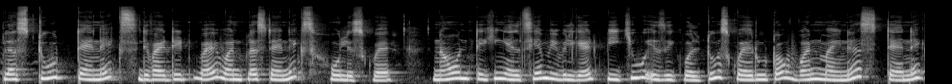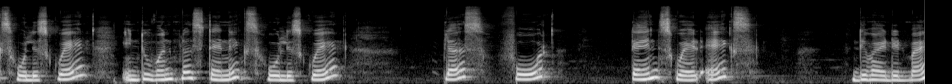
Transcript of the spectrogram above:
plus 2 tan x divided by 1 plus tan x whole square. Now on taking LCM we will get PQ is equal to square root of 1 minus tan x whole square into 1 plus tan x whole square plus 4 tan square x divided by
